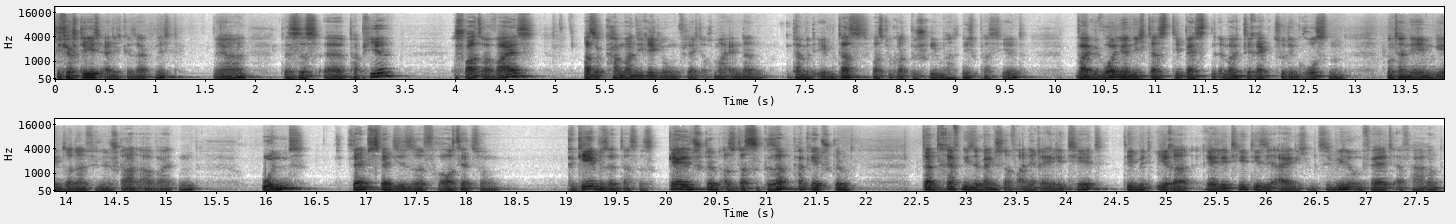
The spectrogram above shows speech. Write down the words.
Ich verstehe es ehrlich gesagt nicht. Ja, das ist äh, Papier, schwarz auf weiß, also kann man die Regelungen vielleicht auch mal ändern, damit eben das, was du gerade beschrieben hast, nicht passiert. Weil wir wollen ja nicht, dass die Besten immer direkt zu den großen Unternehmen gehen, sondern für den Staat arbeiten. Und selbst wenn diese Voraussetzungen gegeben sind, dass das Geld stimmt, also dass das Gesamtpaket stimmt, dann treffen diese Menschen auf eine Realität, die mit ihrer Realität, die sie eigentlich im zivilen Umfeld erfahren,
